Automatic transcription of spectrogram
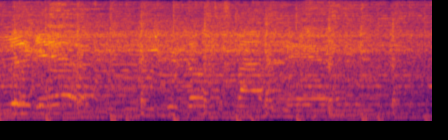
Again, here comes the spider.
